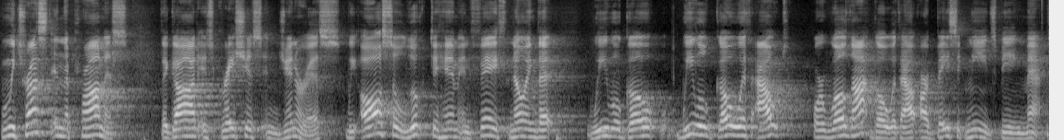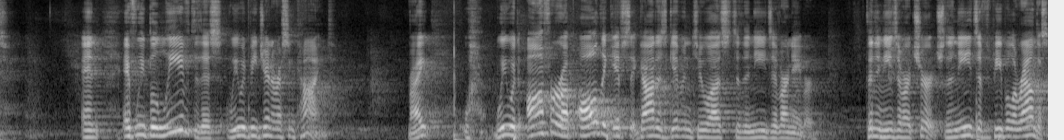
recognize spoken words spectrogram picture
When we trust in the promise that God is gracious and generous, we also look to him in faith, knowing that we will go, we will go without or will not go without our basic needs being met. And if we believed this, we would be generous and kind right? We would offer up all the gifts that God has given to us to the needs of our neighbor, to the needs of our church, the needs of the people around us.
